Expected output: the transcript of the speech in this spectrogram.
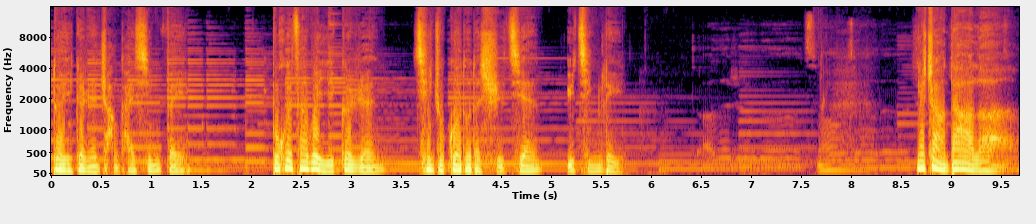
对一个人敞开心扉，不会再为一个人倾注过多的时间与精力。你长大了，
